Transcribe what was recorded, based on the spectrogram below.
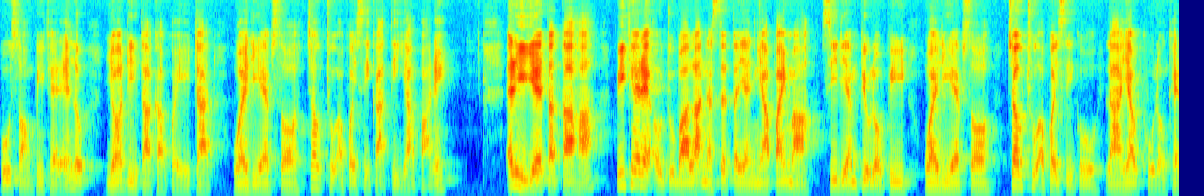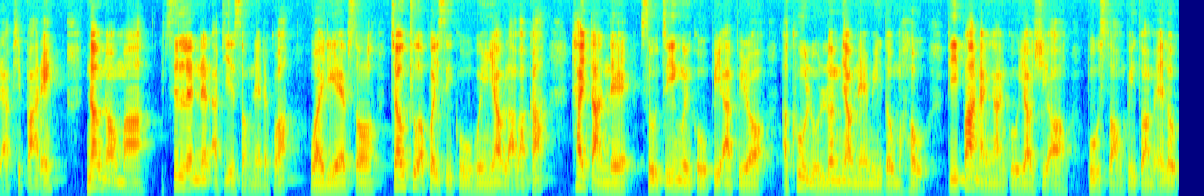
ပို့ဆောင်ပေးခဲ့တယ်လို့ရောဒီတာကကွယ်ရေးတပ် YDF စောကြောက်ထုအဖွဲ့စီကသိရပါတယ်။အဲ့ဒီရဲတပ်သားဟာ ပြီးခဲ့တဲ့အောက်တိုဘာလ23ရက်ညပိုင်းမှာ CDM ပြုတ်လုပ်ပြီး YDF စောကြောက်ထုအဖွဲ့စီကိုလာရောက်ခိုလုံခဲ့တာဖြစ်ပါတယ်။နောက်နောက်မှာစစ်လက်နက်အပြည့်စုံနဲ့တကွ YDF စောကြောက်ထုအဖွဲ့စီကိုဝင်ရောက်လာပါကထိုက်တန်တဲ့စုကြီးငွေကိုပေးအပ်ပြီးတော့အခုလိုလွတ်မြောက်နေမည်တော့မဟုတ်ပြည်ပနိုင်ငံကိုရောက်ရှိအောင်ပို့ဆောင်ပေးသွားမယ်လို့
